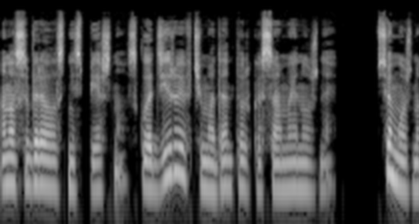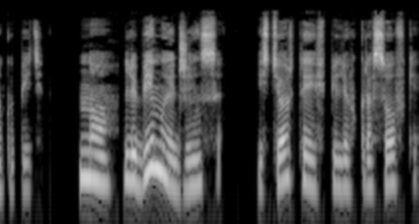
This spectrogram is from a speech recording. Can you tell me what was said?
Она собиралась неспешно, складируя в чемодан только самое нужное. Все можно купить. Но любимые джинсы, истертые в пилёв кроссовки,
